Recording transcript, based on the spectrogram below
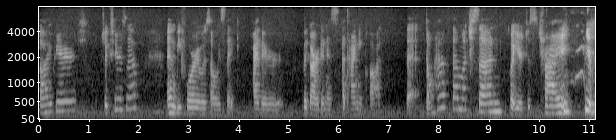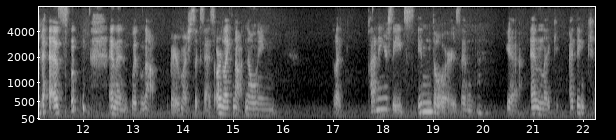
five years six years now. And before it was always like either the garden is a tiny plot that don't have that much sun but you're just trying your best and then with not very much success or like not knowing like planting your seeds indoors and Mhm. yeah and like i think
